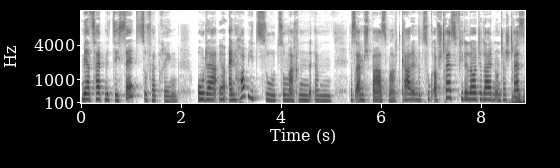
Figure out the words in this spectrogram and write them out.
mehr Zeit mit sich selbst zu verbringen oder ja. ein Hobby zu, zu machen, ähm, das einem Spaß macht. Gerade in Bezug auf Stress. Viele Leute leiden unter Stress.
